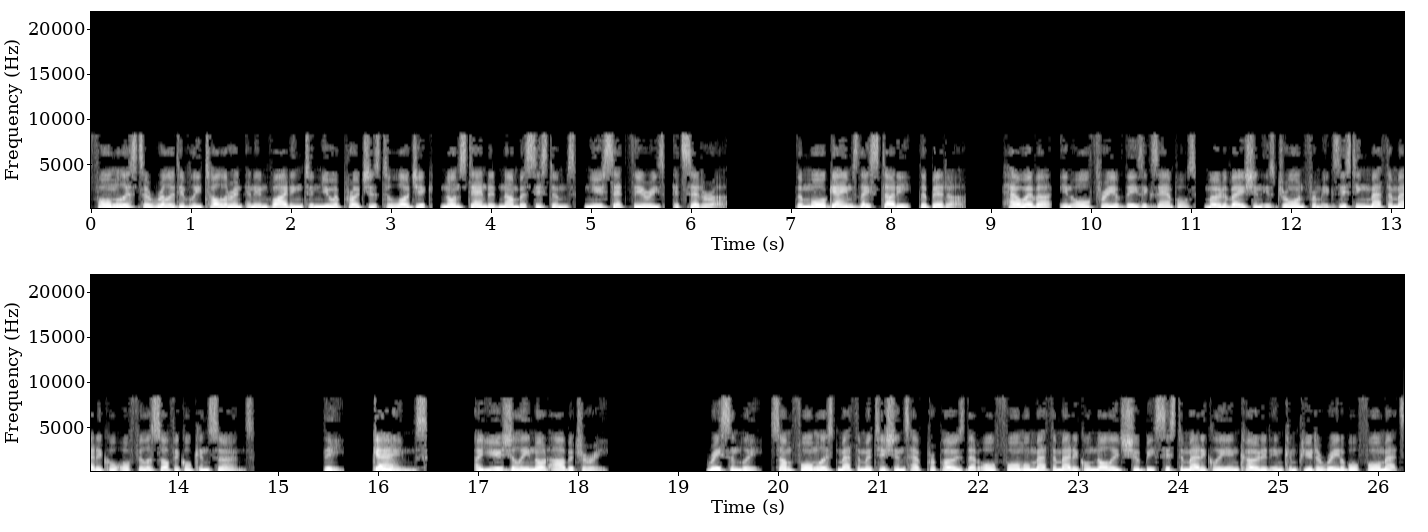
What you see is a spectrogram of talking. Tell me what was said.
Formalists are relatively tolerant and inviting to new approaches to logic, non-standard number systems, new set theories, etc. The more games they study, the better. However, in all three of these examples, motivation is drawn from existing mathematical or philosophical concerns. The «games» are usually not arbitrary. Recently, some formalist mathematicians have proposed that all formal mathematical knowledge should be systematically encoded in computer-readable formats,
